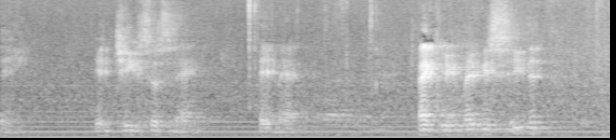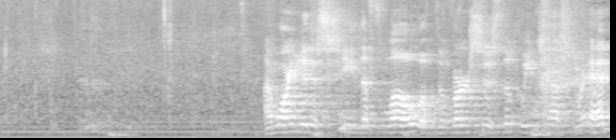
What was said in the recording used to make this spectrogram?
me. In Jesus' name, amen. Thank you. You may be seated. I want you to see the flow of the verses that we just read.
